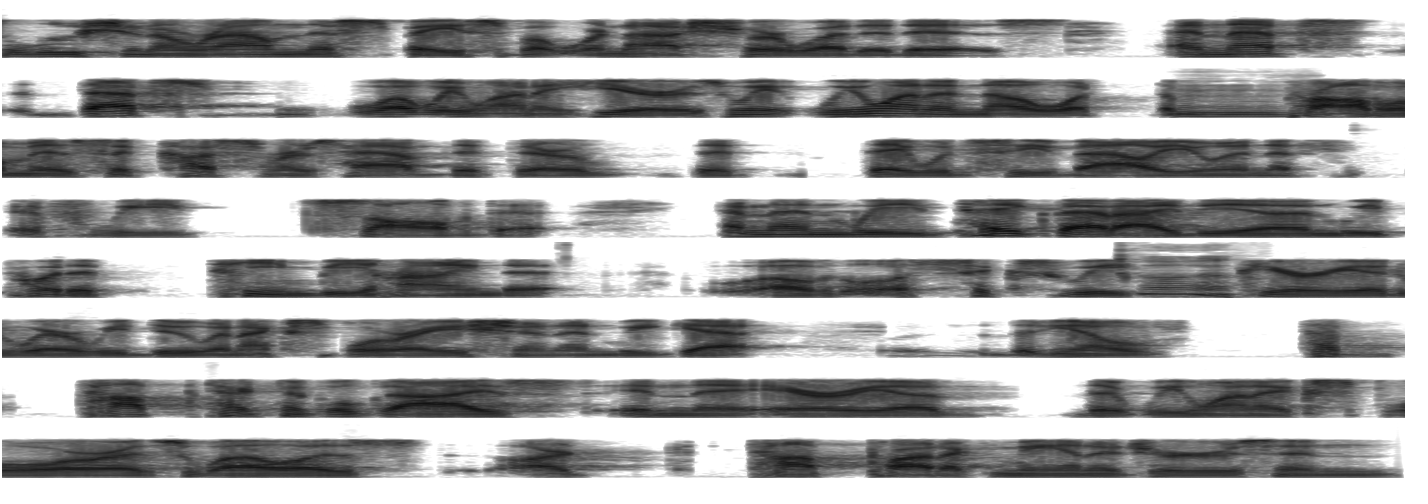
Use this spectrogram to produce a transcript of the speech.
solution around this space, but we're not sure what it is and that's that's what we want to hear is we, we want to know what the mm-hmm. problem is that customers have that they're that they would see value in if if we solved it and then we take that idea and we put a team behind it a, a six week oh. period where we do an exploration and we get you know top technical guys in the area that we want to explore as well as our top product managers and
